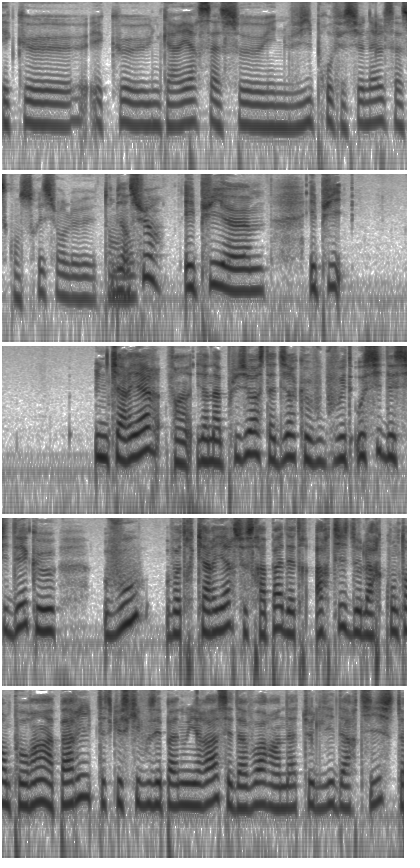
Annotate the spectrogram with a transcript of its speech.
Et que et que une carrière ça se une vie professionnelle ça se construit sur le temps bien sûr. Et puis euh, et puis une carrière, enfin, il y en a plusieurs, c'est-à-dire que vous pouvez aussi décider que vous, votre carrière, ce sera pas d'être artiste de l'art contemporain à Paris. Peut-être que ce qui vous épanouira, c'est d'avoir un atelier d'artiste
